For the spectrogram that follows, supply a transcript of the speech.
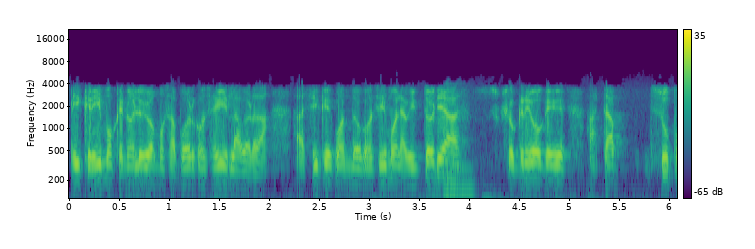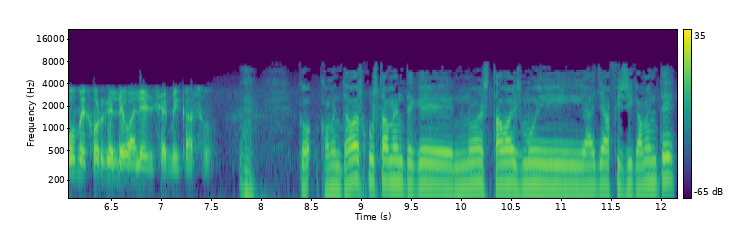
y creímos que no lo íbamos a poder conseguir, la verdad. Así que cuando conseguimos la victoria, yo creo que hasta supo mejor que el de Valencia en mi caso. Co- comentabas justamente que no estabais muy allá físicamente.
